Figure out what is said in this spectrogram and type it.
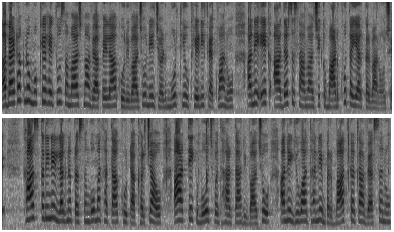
આ બેઠકનો મુખ્ય હેતુ સમાજમાં વ્યાપેલા કુરિવાજોને જડમૂળથી ઉખેડી ફેંકવાનો અને એક આદર્શ સામાજિક માળખું તૈયાર કરવાનો છે. ખાસ કરીને લગ્ન પ્રસંગોમાં થતા ખોટા ખર્ચાઓ, આર્થિક બોજ વધારતા રિવાજો અને યુવાધનને બરબાદ કરતા વ્યસનો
